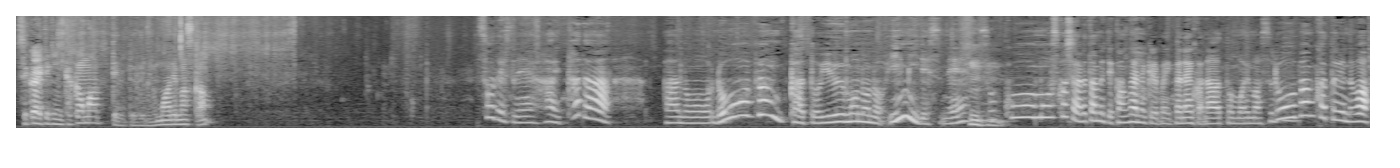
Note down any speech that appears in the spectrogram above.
世界的に高まっているというふうに思われますか？そうですね、はい、ただあの、ろう文化というものの意味ですねうんうん、そこをもう少し改めて考えなければいけないかなと思います。ろう文化というのは、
